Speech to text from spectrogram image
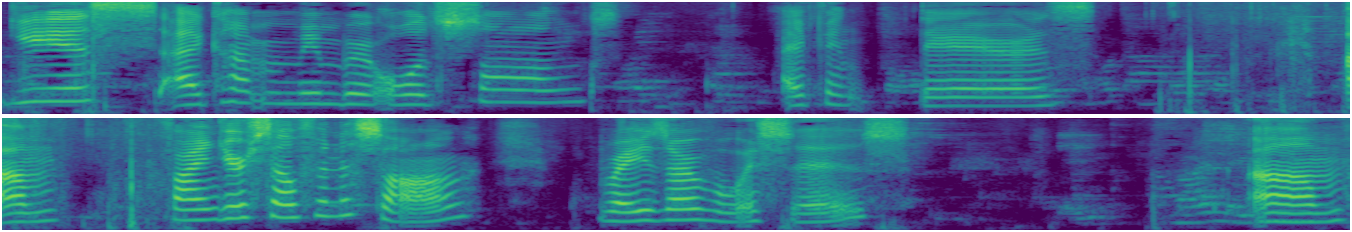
yes, I can't remember all the songs. I think there's um, find yourself in a song raise our voices. Um,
